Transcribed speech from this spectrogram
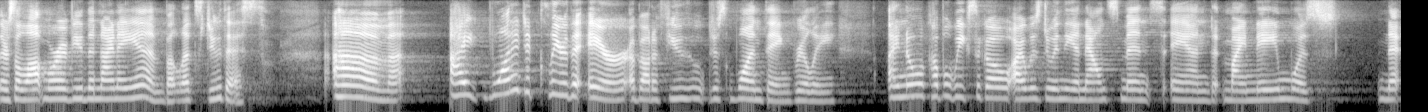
There's a lot more of you than 9 a.m., but let's do this. Um, I wanted to clear the air about a few, just one thing, really. I know a couple weeks ago I was doing the announcements, and my name was ne-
